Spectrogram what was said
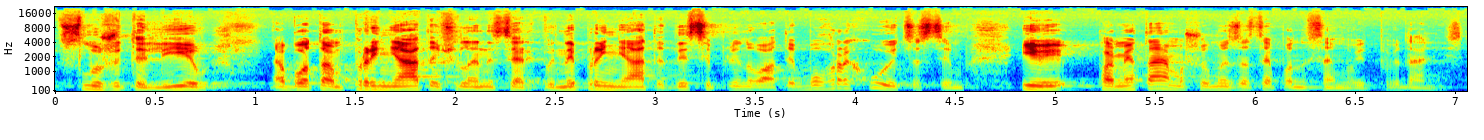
служителів, або там прийняти члени церкви, не прийняти, дисциплінувати. Бог рахується з цим. І пам'ятаємо, що ми за це понесемо відповідальність.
